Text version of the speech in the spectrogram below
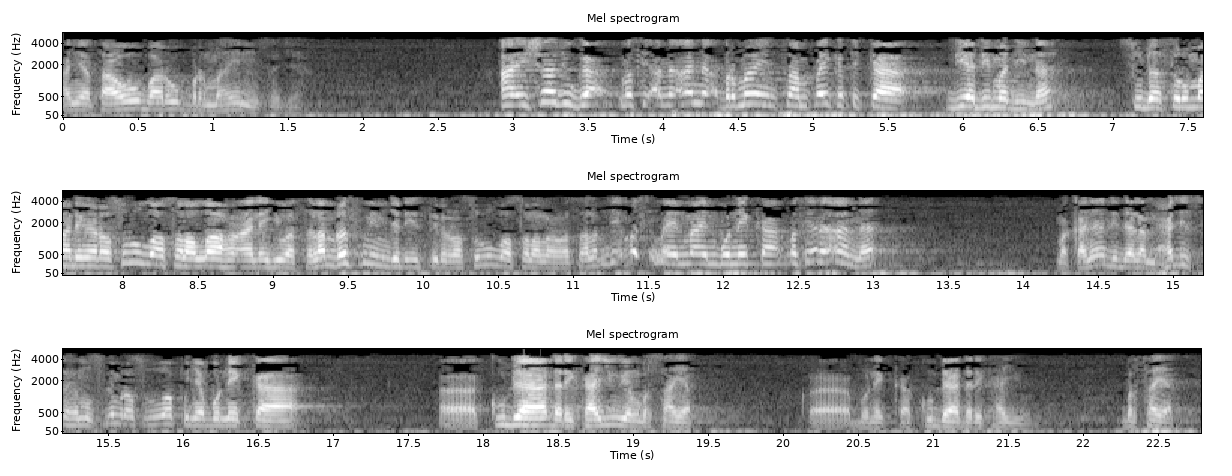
hanya tahu baru bermain saja. Aisyah juga masih anak-anak bermain sampai ketika dia di Madinah sudah serumah dengan Rasulullah Sallallahu Alaihi Wasallam resmi menjadi istri Rasulullah Sallallahu Alaihi Wasallam dia masih main-main boneka masih anak-anak. Makanya di dalam hadis Sahih Muslim Rasulullah punya boneka uh, kuda dari kayu yang bersayap, uh, boneka kuda dari kayu bersayap.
